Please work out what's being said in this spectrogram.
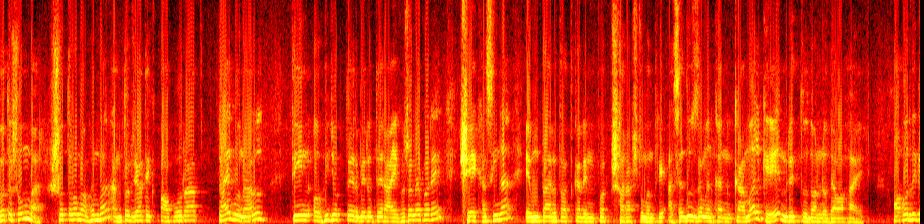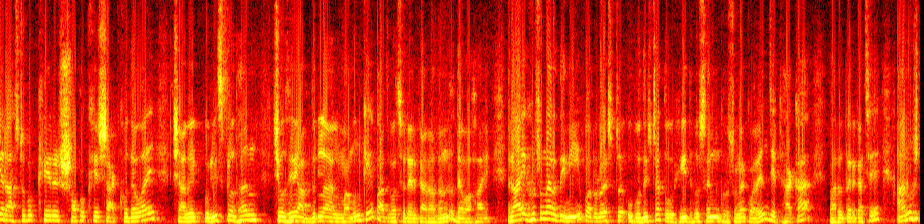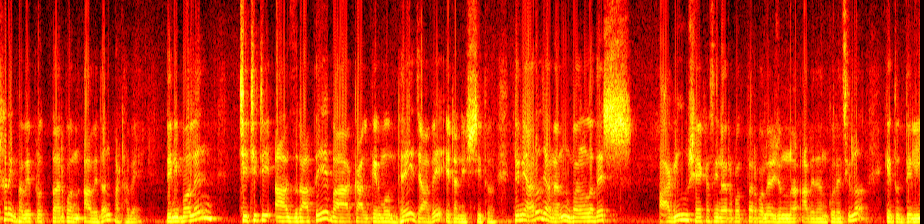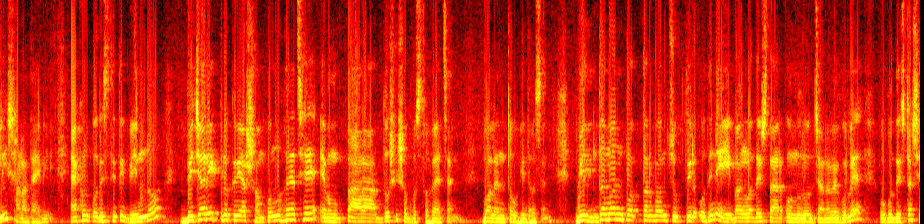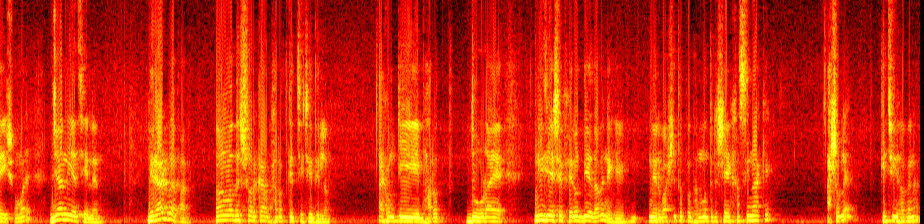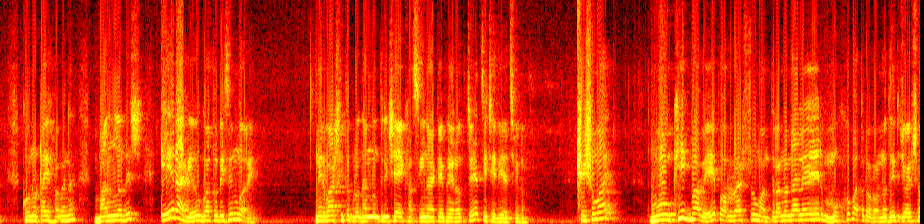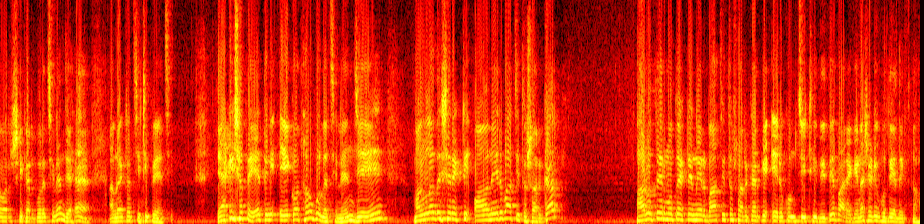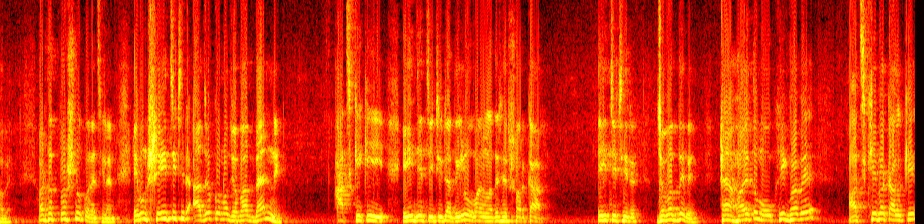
গত সোমবার, সতেরো নভেম্বর, আন্তর্জাতিক অপরাধ ট্রাইব্যুনাল তিন অভিযুক্তের বিরুদ্ধে রায় ঘোষণা করে শেখ হাসিনা এবং তার তৎকালীন স্বরাষ্ট্রমন্ত্রী আসাদুজ্জামান খান কামালকে মৃত্যুদণ্ড দেওয়া হয়। অপরদিকে রাষ্ট্রপক্ষের সপক্ষে সাক্ষ্য দেওয়ায় সাবেক পুলিশ প্রধান চৌধুরী আবদুল্লাহ আল মামুনকে পাঁচ বছরের কারাদণ্ড দেওয়া হয়। রায় ঘোষণার দিনই পররাষ্ট্র উপদেষ্টা তৌহিদ হোসেন ঘোষণা করেন যে ঢাকা ভারতের কাছে আনুষ্ঠানিকভাবে প্রত্যর্পণ আবেদন পাঠাবে। তিনি বলেন চিঠিটি আজ রাতে বা কালকের মধ্যেই যাবে, এটা নিশ্চিত। তিনি আরও জানান, বাংলাদেশ আগেও শেখ হাসিনার প্রত্যর্পণের জন্য আবেদন করেছিল, কিন্তু দিল্লি সাড়া দেয়নি। এখন পরিস্থিতি ভিন্ন, বিচারিক প্রক্রিয়া সম্পন্ন হয়েছে এবং তারা দোষী সাব্যস্ত হয়েছেন, বলেন তৌহিদ হোসেন। বিদ্যমান প্রত্যর্পণ চুক্তির অধীনেই বাংলাদেশ তার অনুরোধ জানাবে বলে উপদেষ্টা সেই সময় জানিয়েছিলেন। বিরাট ব্যাপার, বাংলাদেশ সরকার ভারতকে চিঠি দিল। এখন কি ভারত দৌড়ায় নিজে এসে ফেরত দিয়ে যাবে নাকি নির্বাসিত প্রধানমন্ত্রী শেখ হাসিনাকে? আসলে কিছুই হবে না, কোনোটাই হবে না। বাংলাদেশ এর আগেও গত ডিসেম্বরে নির্বাসিত প্রধানমন্ত্রী শেখ হাসিনাকে ফেরত চেয়ে চিঠি দিয়েছিল। সে সময় মৌখিকভাবে পররাষ্ট্র মন্ত্রণালয়ের মুখপাত্র রণধীর জয়সওয়ার স্বীকার করেছিলেন যে হ্যাঁ আমরা একটা চিঠি পেয়েছি। একই সাথে তিনি এ কথাও বলেছিলেন যে বাংলাদেশের একটি অনির্বাচিত সরকার, ভারতের মতো একটা নির্বাচিত সরকারকে এরকম চিঠি দিতে পারে কিনা সেটি খতিয়ে দেখতে হবে। অর্থাৎ প্রশ্ন করেছিলেন, এবং সেই চিঠির আজও কোনো জবাব দেননি। আজকে কি এই যে চিঠিটা দিল বাংলাদেশের সরকার, এই চিঠির জবাব দেবে? হ্যাঁ হয়তো মৌখিকভাবে আজকে বা কালকে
